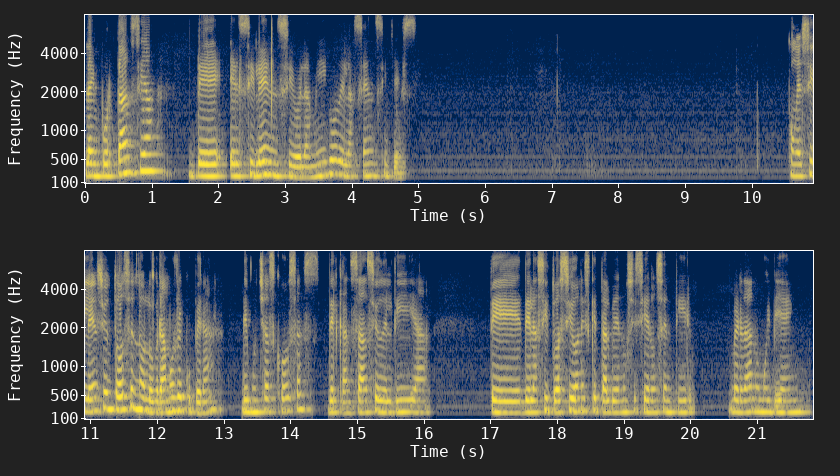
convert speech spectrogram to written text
la importancia del el silencio, el amigo de la sencillez. Con el silencio entonces nos logramos recuperar de muchas cosas, del cansancio del día, de, de las situaciones que tal vez nos hicieron sentir ¿verdad? No muy bien.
